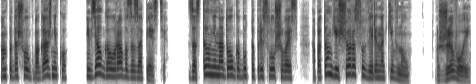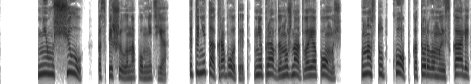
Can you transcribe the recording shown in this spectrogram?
Он подошел к багажнику и взял Гаурава за запястье. Застыл ненадолго, будто прислушиваясь, а потом еще раз уверенно кивнул. «Живой». «Не мщу», — поспешила напомнить я. «Это не так работает. Мне правда нужна твоя помощь. У нас тут коп, которого мы искали,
